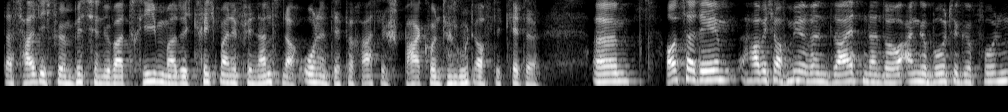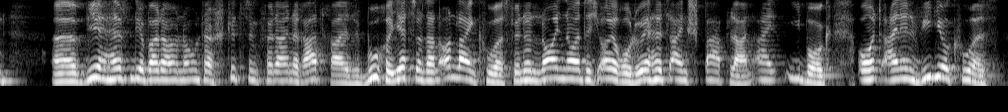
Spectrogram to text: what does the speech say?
das halte ich für ein bisschen übertrieben. Also ich kriege meine Finanzen auch ohne separate Sparkonto gut auf die Kette. Ähm, außerdem habe ich auf mehreren Seiten dann so Angebote gefunden. Äh, wir helfen dir bei deiner Unterstützung für deine Radreise. Buche jetzt unseren Online-Kurs für nur 99 Euro. Du erhältst einen Sparplan, ein E-Book und einen Videokurs.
